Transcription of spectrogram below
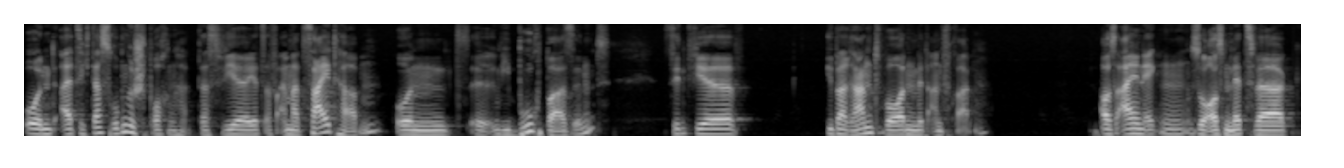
Und als sich das rumgesprochen hat, dass wir jetzt auf einmal Zeit haben und äh, irgendwie buchbar sind, sind wir überrannt worden mit Anfragen. Aus allen Ecken, so aus dem Netzwerk,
